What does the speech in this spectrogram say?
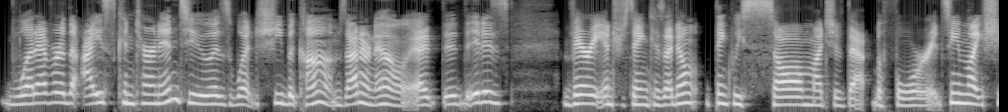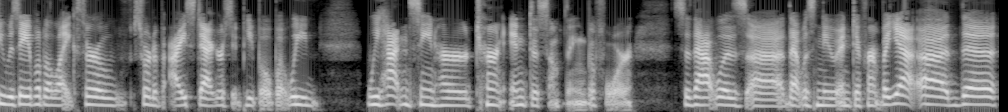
whatever the ice can turn into is what she becomes. I don't know. it, it, it is very interesting because I don't think we saw much of that before. It seemed like she was able to like throw sort of ice daggers at people, but we we hadn't seen her turn into something before. So that was uh that was new and different. But yeah, uh the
